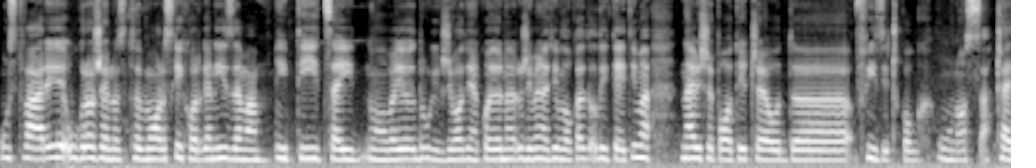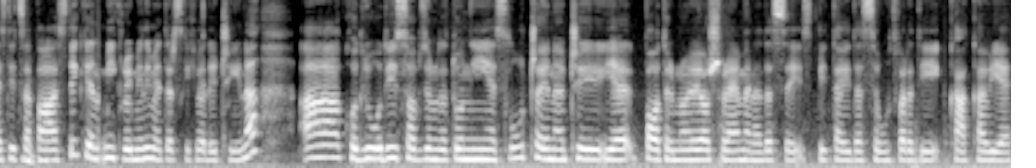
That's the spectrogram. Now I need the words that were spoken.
U stvari ugroženost morskih organizama i ptica i ovaj, drugih životinja koje žive na tim lokalitetima najviše potiče od uh, fizičkog unosa čestica mm -hmm. plastike, mikro i milimetarskih veličina, a kod ljudi, s obzirom da to nije slučaj, znači je potrebno još vremena da se ispita i da se utvrdi kakav je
